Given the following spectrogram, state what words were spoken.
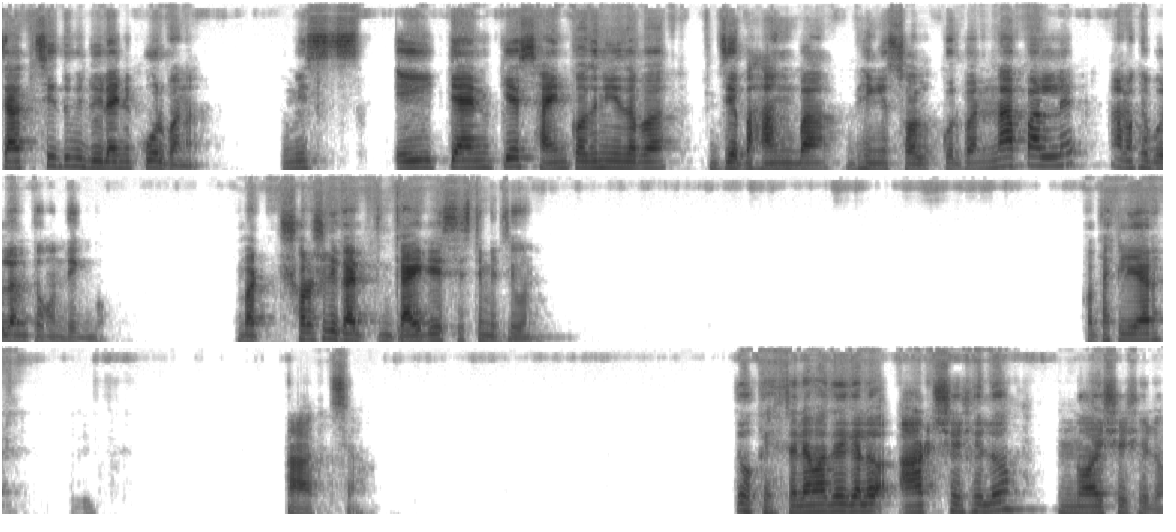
চাচ্ছি তুমি দুই লাইনে করবা না। তুমি এই ট্যানকে সাইন কজে নিয়ে যাবা যে ভাঙবা ভেঙে সলভ করবা না পারলে আমাকে বলে আমি তখন দেখব। বাট সরাসরি গাইড গাইডের সিস্টেমে যেও না। কথা ক্লিয়ার আচ্ছা। ওকে তাহলে আমাদের গেল আট শেষ হলো নয় শেষ হলো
